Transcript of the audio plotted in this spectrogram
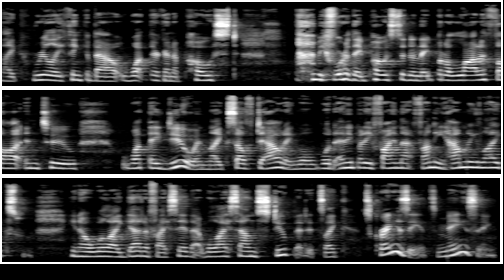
like really think about what they're going to post before they post it and they put a lot of thought into what they do and like self-doubting. Well would anybody find that funny? How many likes you know will i get if i say that? Will i sound stupid. It's like it's crazy. It's amazing.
